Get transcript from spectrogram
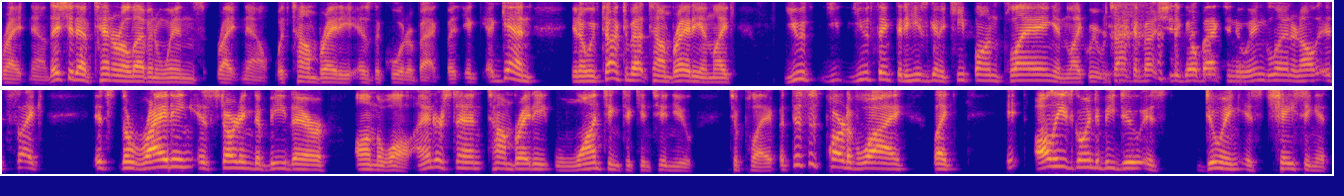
right now. They should have 10 or 11 wins right now with Tom Brady as the quarterback. But it, again, you know, we've talked about Tom Brady and like you you, you think that he's going to keep on playing and like we were talking about should he go back to New England and all it's like it's the writing is starting to be there on the wall. I understand Tom Brady wanting to continue to play, but this is part of why, like, it, all he's going to be do is doing is chasing it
